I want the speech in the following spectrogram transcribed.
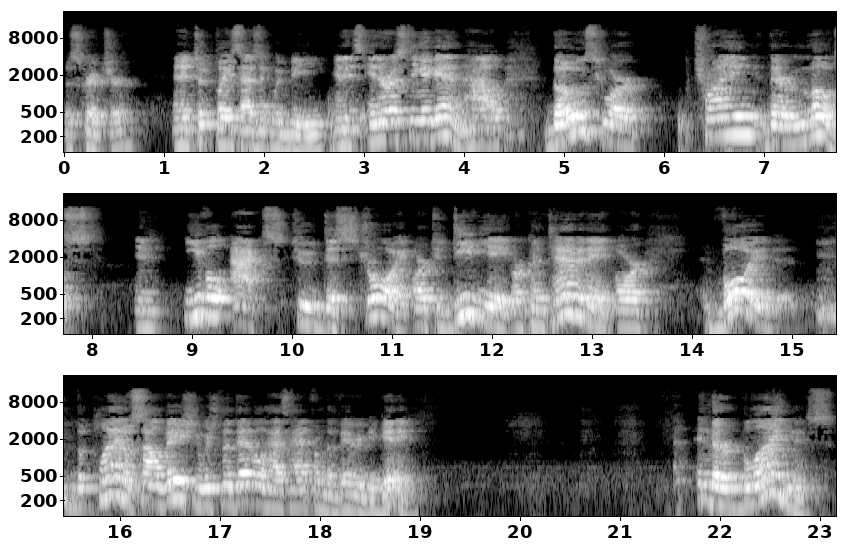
the scripture, and it took place as it would be. And it's interesting again how those who are trying their most in evil acts to destroy or to deviate or contaminate or void the plan of salvation which the devil has had from the very beginning. In their blindness,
